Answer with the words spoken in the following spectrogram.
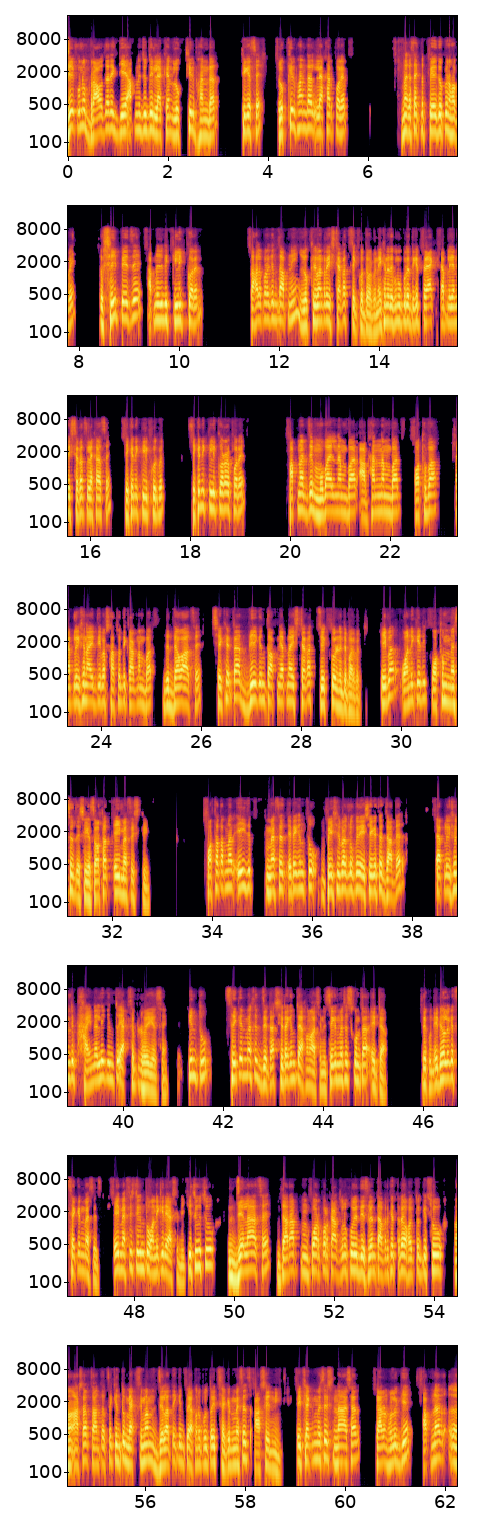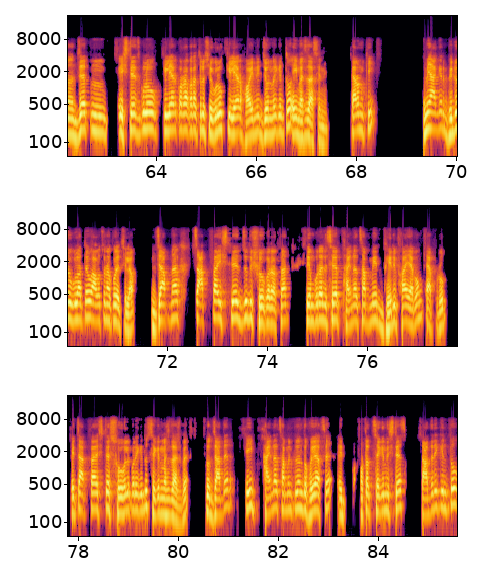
যে কোনো ব্রাউজারে গিয়ে আপনি যদি লেখেন লক্ষ্মীর ভান্ডার, ঠিক আছে? লক্ষ্মীর ভান্ডার লেখার পরে আপনার কাছে একটা পেজ ওপেন হবে। তো সেই পেজে আপনি যদি ক্লিক করেন তাহলে পরে কিন্তু আপনি লক্ষ্মীর ভান্ডারের স্ট্যাটাস চেক করতে পারবেন। এখানে দেখুন উপরের দিকে ট্র্যাক অ্যাপ্লিকেন্ট স্ট্যাটাস লেখা আছে। সেখানে ক্লিক করবেন। সেখানে ক্লিক করার পরে আপনার যে মোবাইল নাম্বার আধার নাম্বার অথবা অ্যাপ্লিকেশন আইডি বা স্বাস্থ্যসাথী কার্ড নাম্বার যে দেওয়া আছে সেটা দিয়ে কিন্তু আপনি আপনার স্ট্যাটাস চেক করে নিতে পারবেন। এবার অনেকেরই প্রথম মেসেজ এসে গেছে, অর্থাৎ এই মেসেজটি অর্থাৎ আপনার এই যে মেসেজ এটা কিন্তু বেশিরভাগ লোকের এসে গেছে যাদের অ্যাপ্লিকেশনটি ফাইনালি কিন্তু অ্যাকসেপ্টেড হয়ে গেছে। কিন্তু সেকেন্ড মেসেজ যেটা, সেটা কিন্তু এখনও আসেনি। সেকেন্ড মেসেজ কোনটা? এটা। দেখুন, এটা হলো সেকেন্ড মেসেজ এই মেসেজটা কিন্তু অনেকেরই আসেনি। কিছু কিছু জেলা আছে, যারা পরপর কাজগুলো করে দিয়েছিলেন, তাদের ক্ষেত্রে হয়তো কিছু আসার চান্স আছে, কিন্তু ম্যাক্সিমাম জেলাতে কিন্তু এখনও পর্যন্ত এই সেকেন্ড মেসেজ আসেনি। এই সেকেন্ড মেসেজ না আসার কারণ হলো গিয়ে আপনার যে স্টেজগুলো ক্লিয়ার করার কথা ছিল, সেগুলো ক্লিয়ার হয়নি, জন্যই কিন্তু এই মেসেজ আসেনি। কারণ কি? আমি আগের ভিডিওগুলোতেও আলোচনা করেছিলাম যে আপনার চারটা স্টেজ যদি শো করে, অর্থাৎ temporary save final submit verify এবং অ্যাপ্রুভ এই চারটা স্টেজ শো হলে পরে কিন্তু সেকেন্ড মেসেজ আসবে। তো যাদের এই ফাইনাল সাবমিট পর্যন্ত হয়ে আছে, এই অর্থাৎ সেকেন্ড স্টেজ তাদেরই কিন্তু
